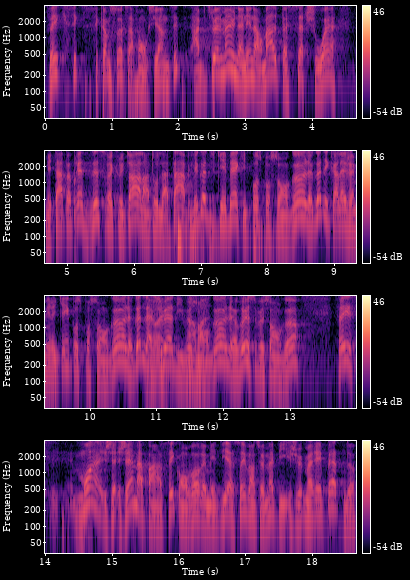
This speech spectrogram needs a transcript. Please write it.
C'est comme ça que ça fonctionne. habituellement, une année normale, tu as sept choix, mais tu as à peu près dix recruteurs l'entour de la table. Le gars du Québec, il pousse pour son gars. Le gars des collèges américains pousse pour son gars. Le gars de la Suède, il veut son gars. Le Russe veut son gars. moi, j'aime à penser qu'on va remédier à ça éventuellement. Puis je me répète, là,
